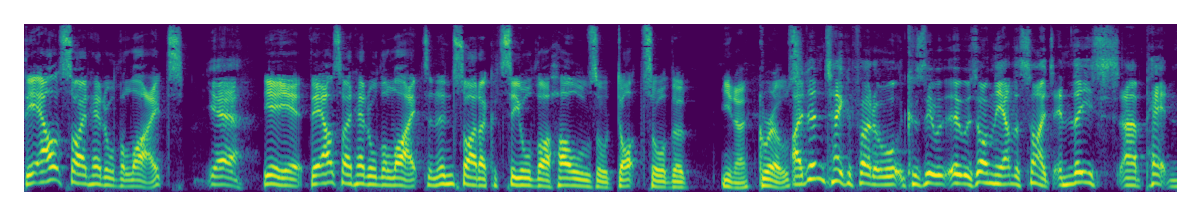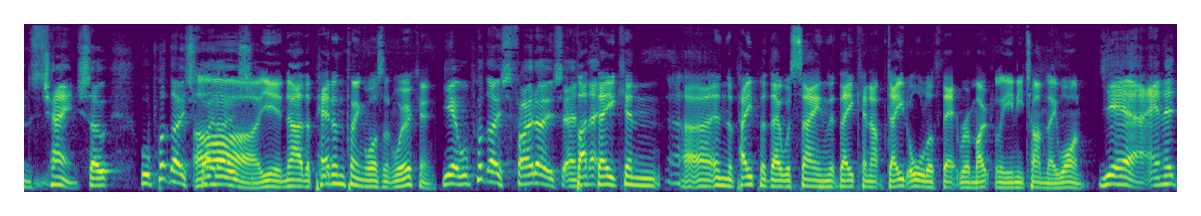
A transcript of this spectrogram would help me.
The outside had all the lights. yeah. Yeah, yeah. The outside had all the lights, and inside I could see all the holes or dots or the you know grills. I didn't take a photo because it, was- on the other sides, and these uh, patterns change. So we'll put those photos. oh, yeah. No, the pattern thing wasn't working. Yeah, we'll put those photos. And But that- they can, uh, in the paper, they were saying that they can update all of that remotely anytime they want. yeah, and it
